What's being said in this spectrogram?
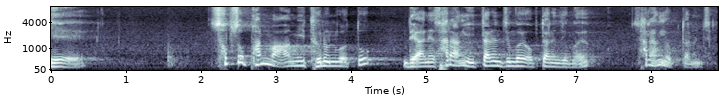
예, 섭섭한 마음이 드는 것도 내 안에 사랑이 있다는 증거예요? 없다는 증거예요? 사랑이 없다는 증거.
